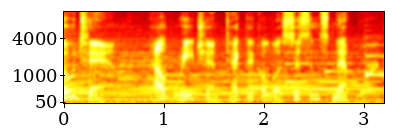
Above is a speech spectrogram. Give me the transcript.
OTAN, Outreach and Technical Assistance Network.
